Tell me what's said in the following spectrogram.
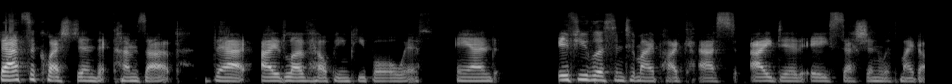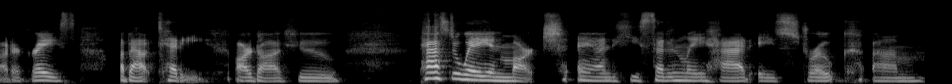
that's a question that comes up that I love helping people with. And if you listen to my podcast, I did a session with my daughter Grace about Teddy, our dog who passed away in March, and he suddenly had a stroke, um,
